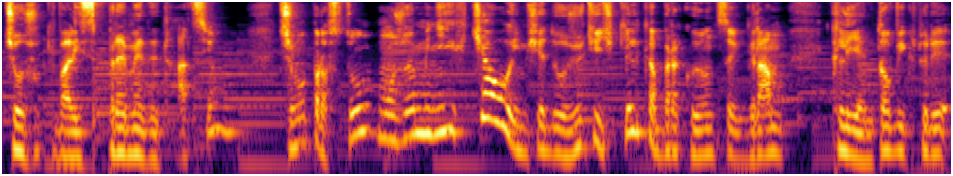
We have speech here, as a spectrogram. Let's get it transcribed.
Czy oszukiwali z premedytacją? Czy po prostu może mniej chciało im się dorzucić kilka brakujących gram klientowi, który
